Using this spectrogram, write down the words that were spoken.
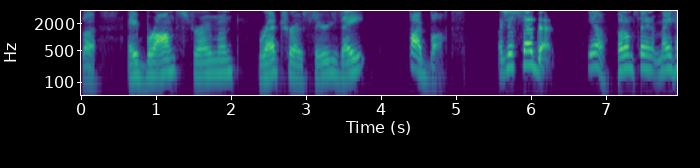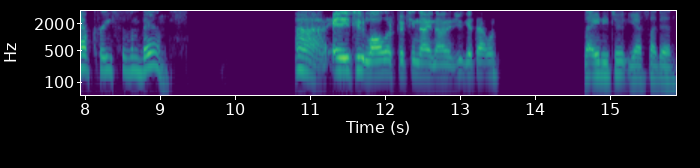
The a Braun Strowman Retro Series Eight, five bucks. I just said that. Yeah, but I'm saying it may have creases and bends. Ah, eighty two Lawler, fifteen ninety nine. Did you get that one? The 82, yes, I did.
